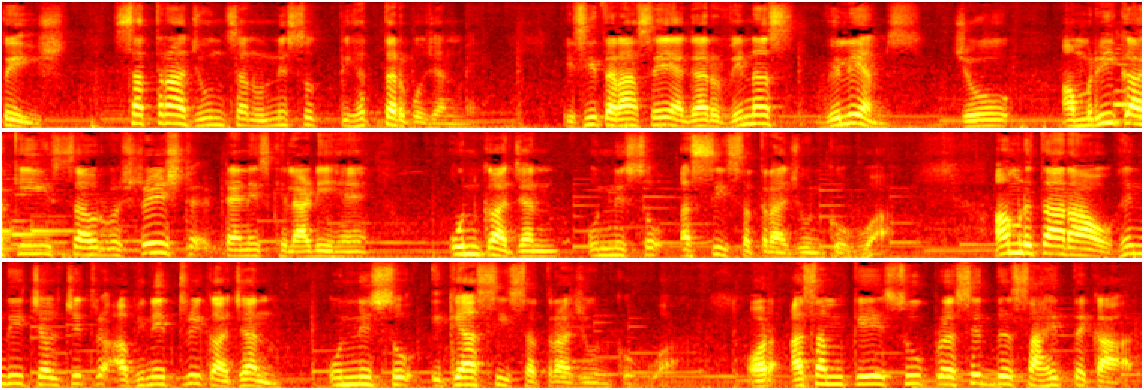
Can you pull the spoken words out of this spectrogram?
पेश 17 जून सन 1973 को जन्मे। इसी तरह से अगर विनस विलियम्स, जो अमेरिका की सर्वश्रेष्ठ टेनिस खिलाड़ी हैं। उनका जन्म 1980 17 जून को हुआ। अमृता राव, हिंदी चलचित्र अभिनेत्री का जन्म 1981 17 जून को हुआ। और असम के सुप्रसिद्ध साहित्यकार,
